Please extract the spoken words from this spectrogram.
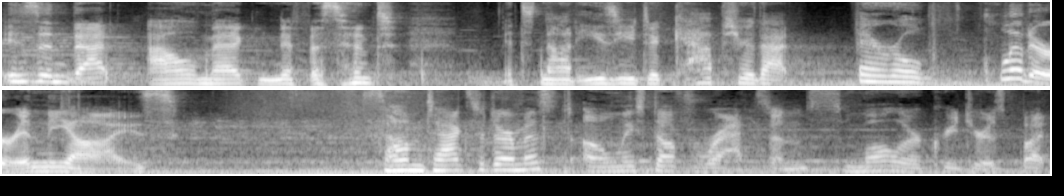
Isn't that owl magnificent? It's not easy to capture that feral glitter in the eyes. Some taxidermists only stuff rats and smaller creatures, but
